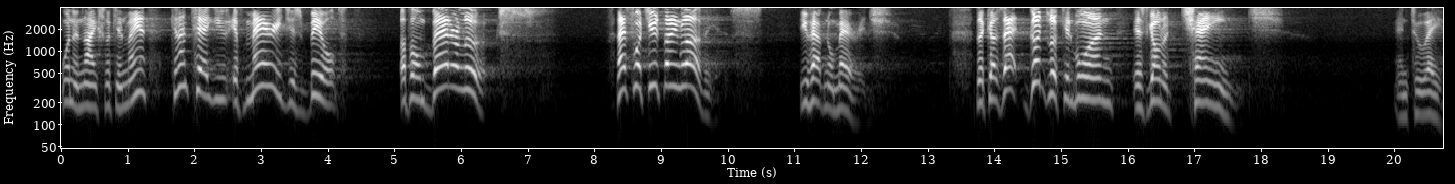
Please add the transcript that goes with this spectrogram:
wasn't a nice looking man. Can I tell you, if marriage is built upon better looks, that's what you think love is, you have no marriage. Because that good looking one is going to change into a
